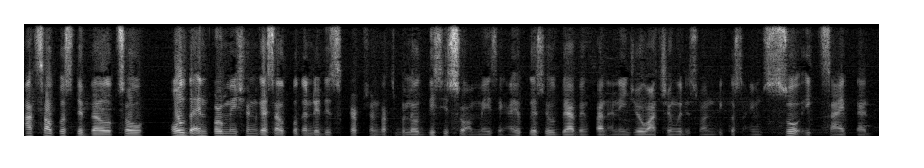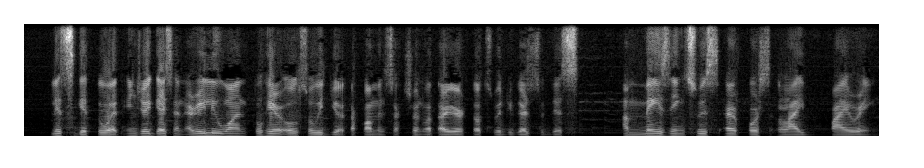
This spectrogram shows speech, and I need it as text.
Axalp was developed. So all the information guys I'll put in the description box below. This is so amazing. I hope guys will be having fun and enjoy watching with this one because I'm so excited let's get to it. Enjoy guys and i really want to hear also with you at the comment section what are your thoughts with regards to this amazing swiss air force live firing?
